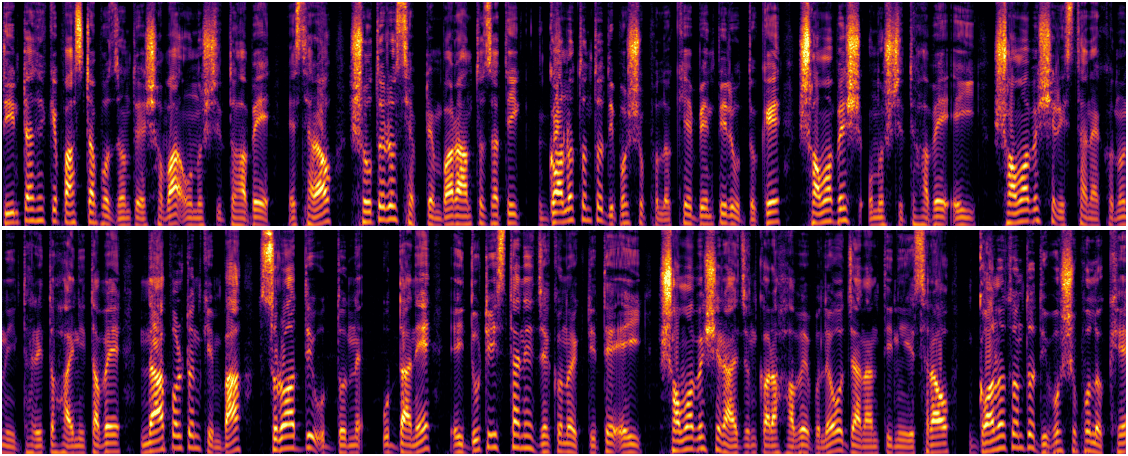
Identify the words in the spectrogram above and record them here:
তিনটা থেকে পাঁচটা পর্যন্ত এ সভা অনুষ্ঠিত হবে। এছাড়াও সতেরো সেপ্টেম্বর আন্তর্জাতিক গণতন্ত্র দিবস উপলক্ষে বিএনপির উদ্যোগে সমাবেশ অনুষ্ঠিত হবে। এই সমাবেশের স্থান এখনও নির্ধারিত হয়নি। তবে নয়াপল্টন কিংবা সোহরাদ্দি উদ্যানে উদ্যানে এই দুটি স্থানে যে কোনো একটিতে এই সমাবেশের আয়োজন করা হবে বলেও জানান তিনি। এছাড়াও গণতন্ত্র দিবস উপলক্ষে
